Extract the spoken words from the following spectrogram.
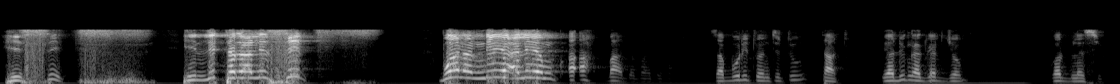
He sits. He literally sits. Bwana ndiye aliye ah, ah, bado bado bado. Zaburi 22 tatu. You are doing a great job. God bless you.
